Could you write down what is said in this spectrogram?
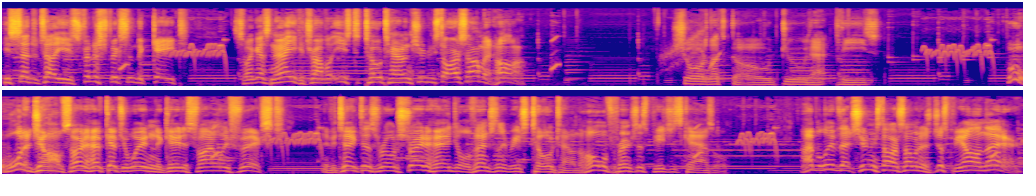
He said to tell you he's finished fixing the gate. So I guess now you can travel east to Toad Town and Shooting Star Summit, huh? Sure, let's go. Do that, please. Oh, what a job! Sorry to have kept you waiting. The gate is finally fixed. If you take this road straight ahead, you'll eventually reach Toad Town, the home of Princess Peach's castle. I believe that Shooting Star Summit is just beyond there.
